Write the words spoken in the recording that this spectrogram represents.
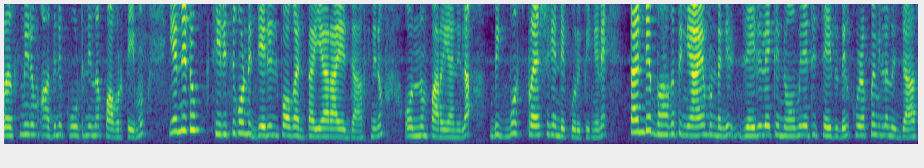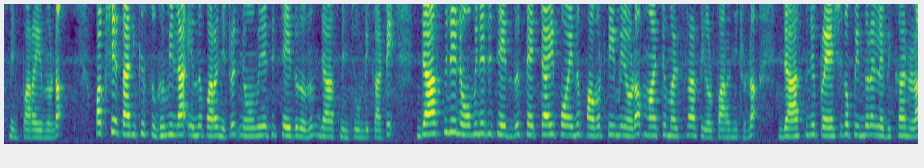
റസ്മിനും അതിന് കൂട്ടുനിന്ന പവർ ടീമും എന്നിട്ടും ചിരിച്ചുകൊണ്ട് ജയിലിൽ പോകാൻ തയ്യാറായ ജാസ്മിനും ഒന്നും പറയാനില്ല. ബിഗ് ബോസ് പ്രേക്ഷകന്റെ കുറിപ്പിങ്ങനെ തന്റെ ഭാഗത്ത് ന്യായമുണ്ടെങ്കിൽ ജയിലിലേക്ക് നോമിനേറ്റ് ചെയ്തതിൽ കുഴപ്പമില്ലെന്ന് ജാസ്മിൻ പറയുന്നുണ്ട്. പക്ഷേ തനിക്ക് സുഖമില്ല എന്ന് പറഞ്ഞിട്ട് നോമിനേറ്റ് ചെയ്തതെന്നും ജാസ്മിൻ ചൂണ്ടിക്കാട്ടി. ജാസ്മിനെ നോമിനേറ്റ് ചെയ്തത് തെറ്റായി പോയെന്ന് പവർ ടീമിനോട് മറ്റു മത്സരാർത്ഥികൾ പറഞ്ഞിട്ടുണ്ട്. ജാസ്മിന് പ്രേക്ഷക പിന്തുണ ലഭിക്കാനുള്ള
